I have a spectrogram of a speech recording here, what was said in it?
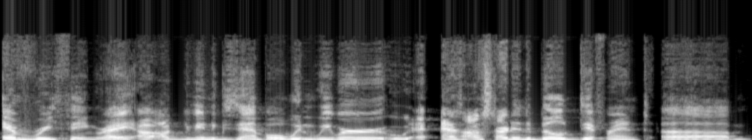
everything, right? I'll, give you an example. When we were, as I started to build different um,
